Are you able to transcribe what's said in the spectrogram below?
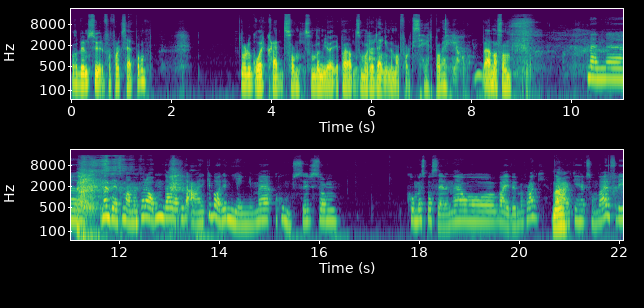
og så blir de sure for folk ser på dem. Når du går kledd sånn som de gjør i paraden, så må Ja. du regne med at folk ser på deg. Ja. Det er meg sånn Men, eh, men det som er med paraden, det er at det er ikke bare en gjeng med homser som kommer spaserende og veiver med flagg. Det er jo ikke helt sånn det er. Fordi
